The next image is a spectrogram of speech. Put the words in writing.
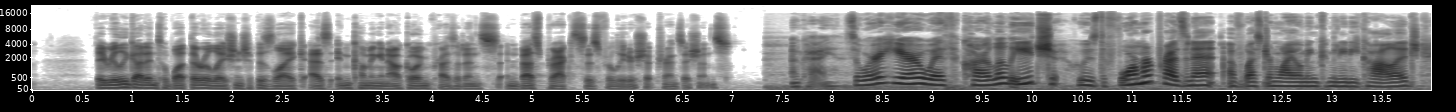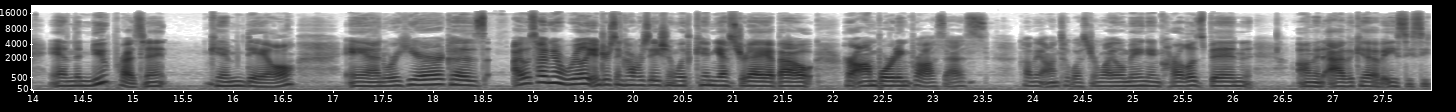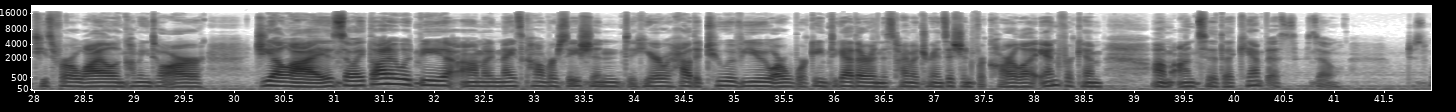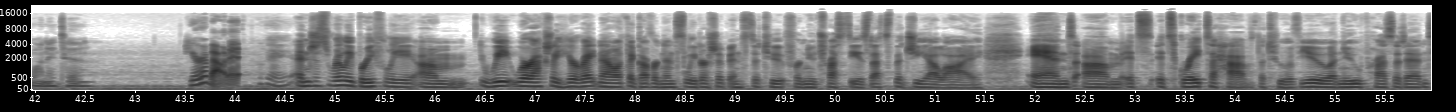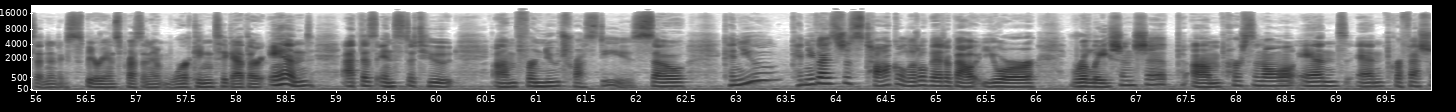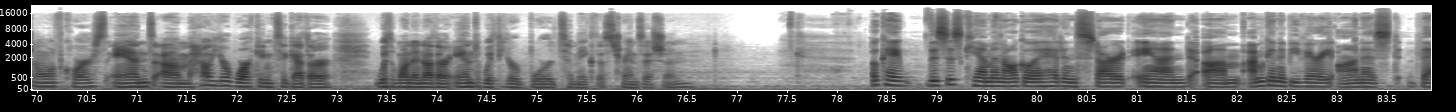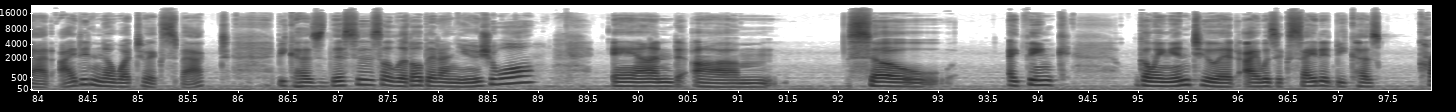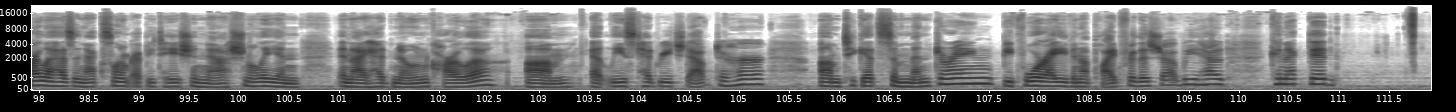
They really got into what their relationship is like as incoming and outgoing presidents and best practices for leadership transitions. Okay, so we're here with Karla Leach, who is the former president of Western Wyoming Community College, and the new president, Kim Dale and we're here because I was having a really interesting conversation with Kim yesterday about her onboarding process coming onto Western Wyoming, and Karla's been um, an advocate of ACCTs for a while and coming to our GLI. So I thought it would be um, a nice conversation to hear how the two of you are working together in this time of transition for Karla and for Kim um, onto the campus. So just wanted to hear about it. Okay, and just really briefly, um, we, we're actually here right now at the Governance Leadership Institute for New Trustees. That's the GLI. And um, it's, it's great to have the two of you, a new president and an experienced president, working together and at this institute um, for new trustees. So, can you, can you guys just talk a little bit about your relationship, um, personal and, and professional, of course, and um, how you're working together with one another and with your board to make this transition? Okay, this is Kim, and I'll go ahead and start. And um, I'm going to be very honest that I didn't know what to expect because this is a little bit unusual. And um, so I think going into it, I was excited because Karla has an excellent reputation nationally, and, and I had known Karla um, at least had reached out to her um, to get some mentoring before I even applied for this job. We had connected.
